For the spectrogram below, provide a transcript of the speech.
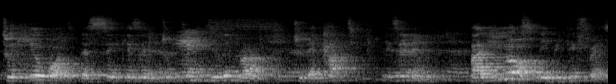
To heal what? The sick, isn't it? To bring Yes. deliverance to the captive, isn't it? But yours may be different.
